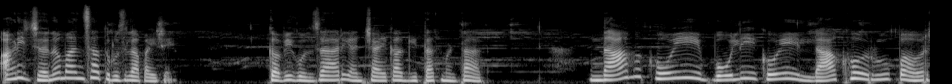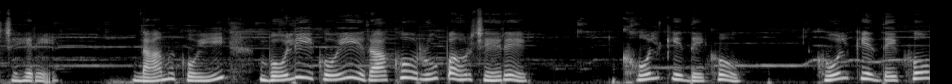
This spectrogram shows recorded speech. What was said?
आणि जनमानसात रुजला पाहिजे. कवी गुलजार यांच्या एका गीतात म्हणतात नाम कोई बोली कोई लाखो रूप और चेहरे. नाम कोई बोली कोई राखो रूप और चेहरे. खोल के देखो खोल के देखो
